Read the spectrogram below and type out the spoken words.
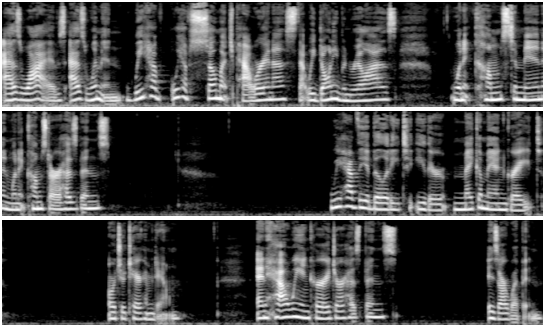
as wives, as women, we have we have so much power in us that we don't even realize when it comes to men and when it comes to our husbands. we have the ability to either make a man great or to tear him down. And how we encourage our husbands is our weapon.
